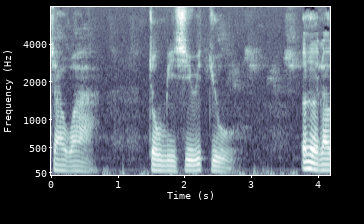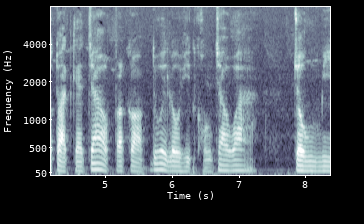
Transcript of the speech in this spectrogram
เจ้าว่า จงมีชีวิตอยู่ เออเราตรัสแก่เจ้าประกอบด้วยโลหิตของเจ้าว่า จงมี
